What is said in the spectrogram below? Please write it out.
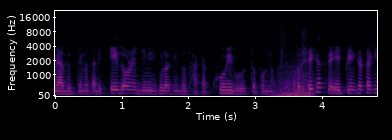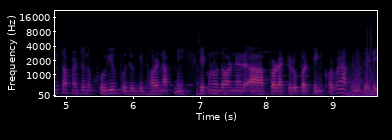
মেয়াদ উত্তীর্ণ তারিখ এই ধরনের জিনিসগুলো কিন্তু থাকা খুবই গুরুত্বপূর্ণ। তো সেক্ষেত্রে এই প্রিন্টারটা কিন্তু আপনার জন্য খুবই উপযোগী। ধরেন আপনি যে কোনো ধরনের প্রোডাক্টের উপর প্রিন্ট করবেন, আপনি কিন্তু এটা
